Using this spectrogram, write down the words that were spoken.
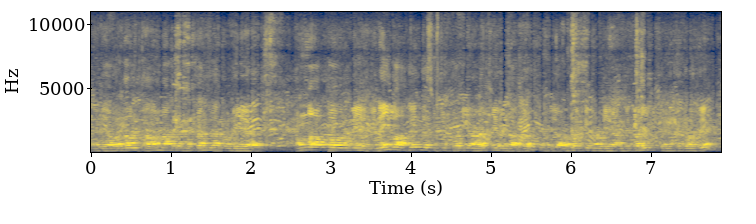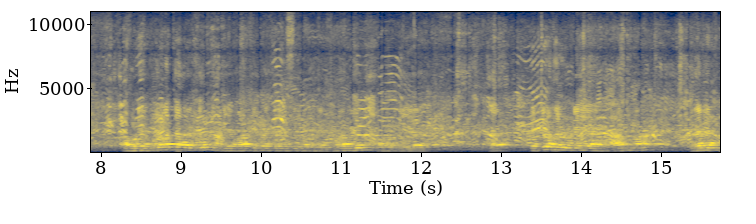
எனவே அவர்தான் தானாக முன்வந்து என்னுடைய அம்மா அப்பாவுடைய நினைவாக இந்த சுற்றுப்போட்டியை நடத்தியிருந்தார்கள். எனவே அவர்களுக்கு என்னுடைய நன்றிகளை தெரிவித்துக் கொள்கிறேன். அவருடைய குடும்பத்தாருக்கும் என்னுடைய வாழ்த்துக்களை தெரிவித்துக் கொள்கிறேன். தொடர்ந்து அவருடைய பெற்றோர்களுடைய ஆன்மா இறைவன்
